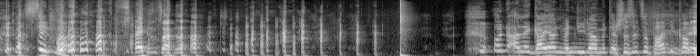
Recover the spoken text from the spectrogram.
Lass den mal. Sein Salat. Und alle geiern, wenn die da mit der Schüssel zur Party kommen.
